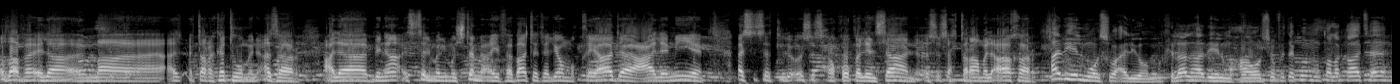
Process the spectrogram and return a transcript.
أضاف إلى ما تركته من أثر على بناء السلم المجتمعي فباتت اليوم قيادة عالمية أسست لأسس حقوق الإنسان أسس احترام الآخر. هذه الموسوعة اليوم من خلال هذه المحاور سوف تكون منطلقاتها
